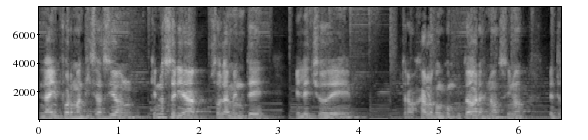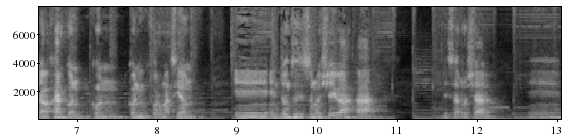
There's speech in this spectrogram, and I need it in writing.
la informatización, que no sería solamente el hecho de trabajarlo con computadoras, ¿no? sino de trabajar con, con, con información. Eh, entonces eso nos lleva a desarrollar eh,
